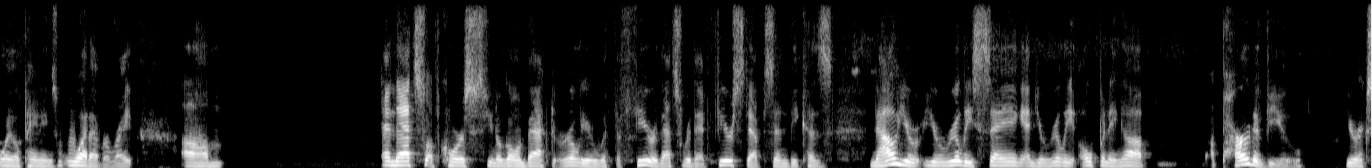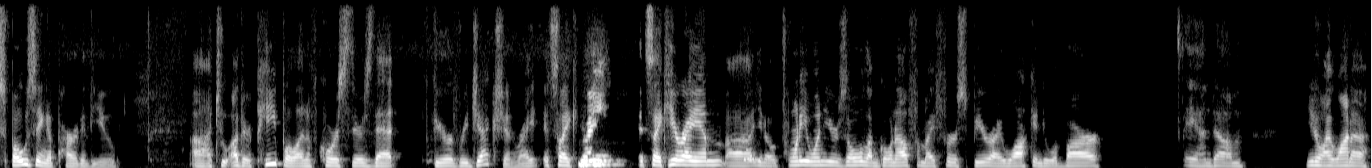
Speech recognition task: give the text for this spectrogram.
oil paintings whatever right? Um and that's of course you know going back to earlier with the fear that's where that fear steps in because now you're you're really saying and you're really opening up a part of you you're exposing a part of you uh, to other people. And of course, there's that fear of rejection, right? It's like, right. it's like here I am, uh, you know, 21 years old. I'm going out for my first beer. I walk into a bar, and um, you know, I want to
